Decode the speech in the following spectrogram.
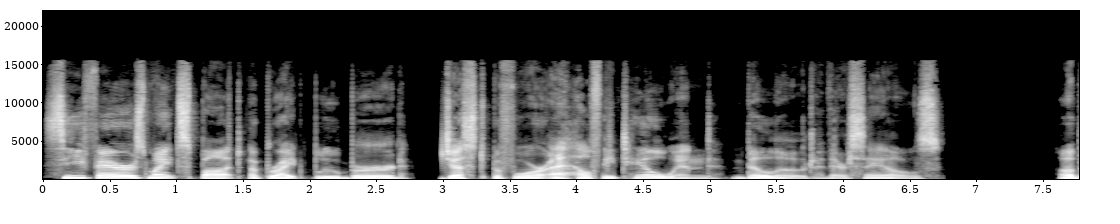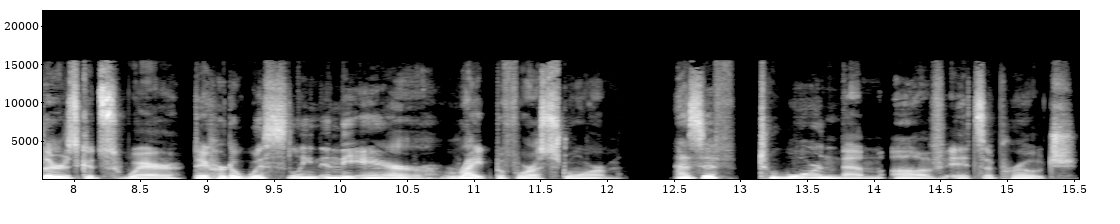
Seafarers might spot a bright blue bird just before a healthy tailwind billowed their sails. Others could swear they heard a whistling in the air right before a storm, as if to warn them of its approach.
